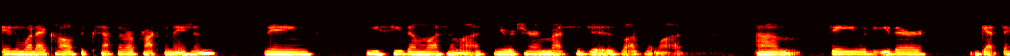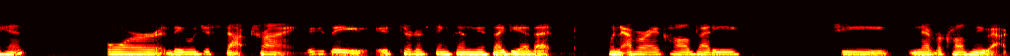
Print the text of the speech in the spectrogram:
in what I call successive approximations, meaning you see them less and less, you return messages less and less. Um, they would either get the hint or they would just stop trying because they it sort of sinks in this idea that whenever I call Betty, she never calls me back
